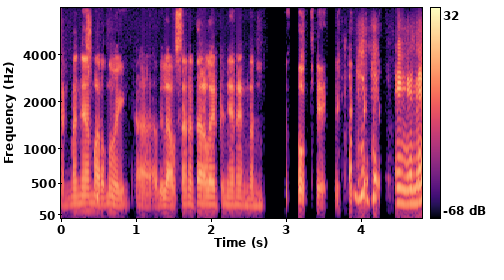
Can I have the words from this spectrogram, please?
എണ്ണം ഞാൻ മറന്നുപോയി. അതിൽ അവസാനത്തെ ആളായിട്ട് ഞാൻ എണ്ണുന്നു. ഓക്കെ. എങ്ങനെ?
